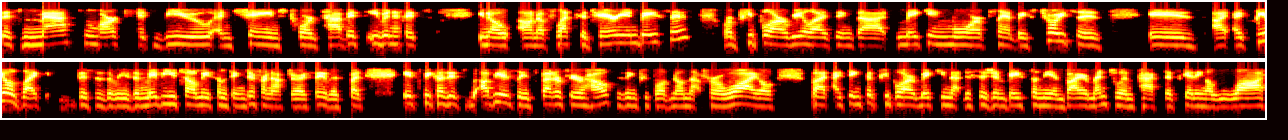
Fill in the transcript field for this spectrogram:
this mass market view and change towards habits, even if it's you know, on a flexitarian basis, where people are realizing that making more plant based choices is, I, I feels like this is the reason. Maybe you tell me something different after I say this, but it's because it's obviously it's better for your health. I think people have known that for a while, but I think that people are making that decision based on the environmental impact that's getting a lot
